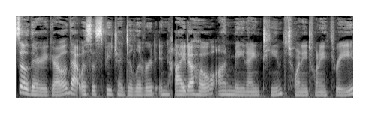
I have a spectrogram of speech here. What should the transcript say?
So there you go. That was a speech I delivered in Idaho on May 19th, 2023.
